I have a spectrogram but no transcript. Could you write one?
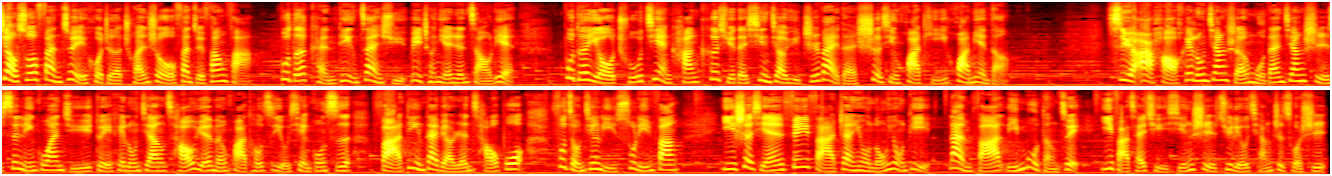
教唆犯罪或者传授犯罪方法，不得肯定赞许未成年人早恋，不得有除健康科学的性教育之外的涉性话题、画面等。四月二号，黑龙江省牡丹江市森林公安局对黑龙江曹源文化投资有限公司法定代表人曹波、副总经理苏林芳，以涉嫌非法占用农用地、滥伐林木等罪，依法采取刑事拘留强制措施。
